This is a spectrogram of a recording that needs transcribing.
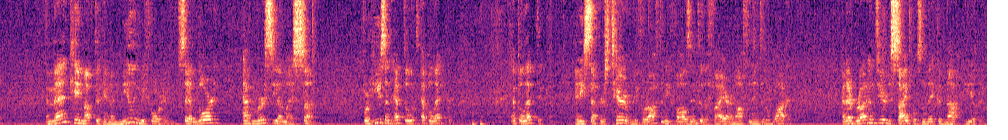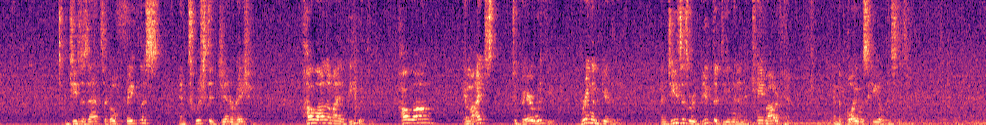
a man came up to him and kneeling before him said, Lord, have mercy on my son, for he's an epileptic, epileptic, and he suffers terribly, for often he falls into the fire and often into the water. And I brought him to your disciples, and they could not heal him. And Jesus answered, O faithless and twisted generation, how long am I to be with you? How long am I to bear with you? Bring him here to me. And Jesus rebuked the demon, and it came out of him, and the boy was healed instantly.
